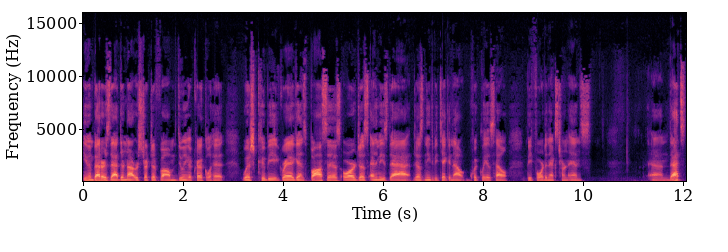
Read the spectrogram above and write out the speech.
even better is that they're not restricted from doing a critical hit, which could be great against bosses or just enemies that just need to be taken out quickly as hell before the next turn ends. And that's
